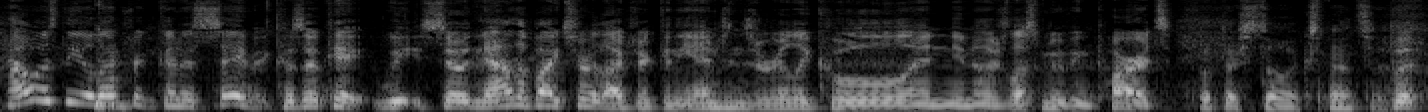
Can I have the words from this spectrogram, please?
how is the electric going to save it? Because okay, we so now the bikes are electric and the engines are really cool and you know there's less moving parts. But they're still expensive. But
